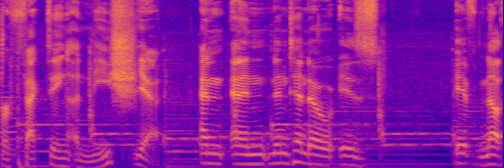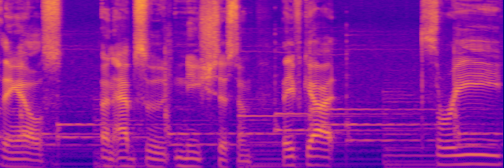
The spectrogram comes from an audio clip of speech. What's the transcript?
perfecting a niche. Yeah, and and Nintendo is, if nothing else, an absolute niche system. They've got three,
